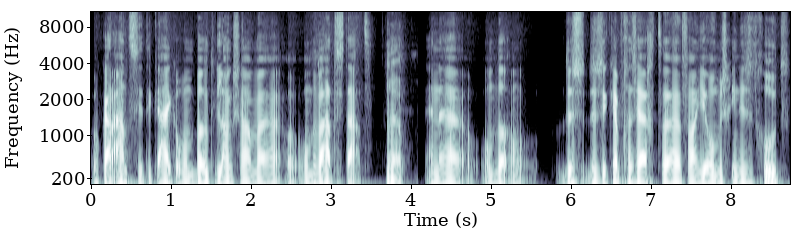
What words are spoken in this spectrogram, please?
elkaar aan te zitten kijken op een boot die langzaam onder water staat. Ja. En eh, omdat, om- dus, dus ik heb gezegd eh, van joh, misschien is het goed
